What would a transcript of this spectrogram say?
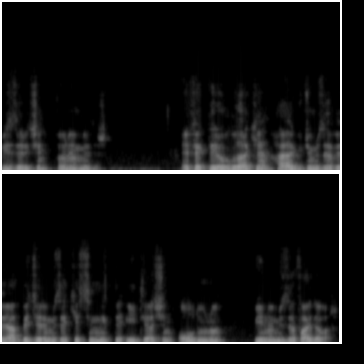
bizler için önemlidir. Efektleri uygularken hayal gücümüze veya becerimize kesinlikle ihtiyacın olduğunu bilmemizde fayda var.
